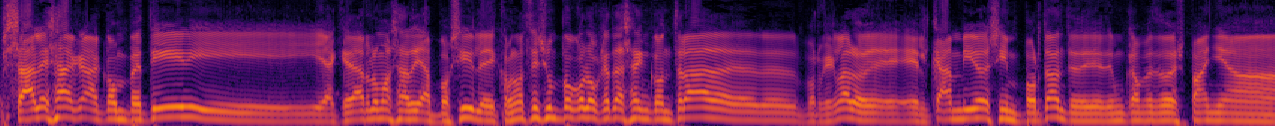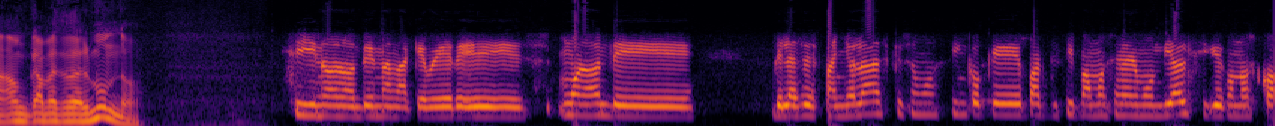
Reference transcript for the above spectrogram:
sales a, competir y a quedar lo más arriba posible. ¿Conoces un poco lo que te has a encontrar? Eh, porque claro, eh, el cambio es importante de, un campeonato de España a un campeonato del mundo. Sí, no, no tiene nada que ver. Es, bueno, de, de las españolas, que somos cinco que participamos en el Mundial, sí que conozco,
